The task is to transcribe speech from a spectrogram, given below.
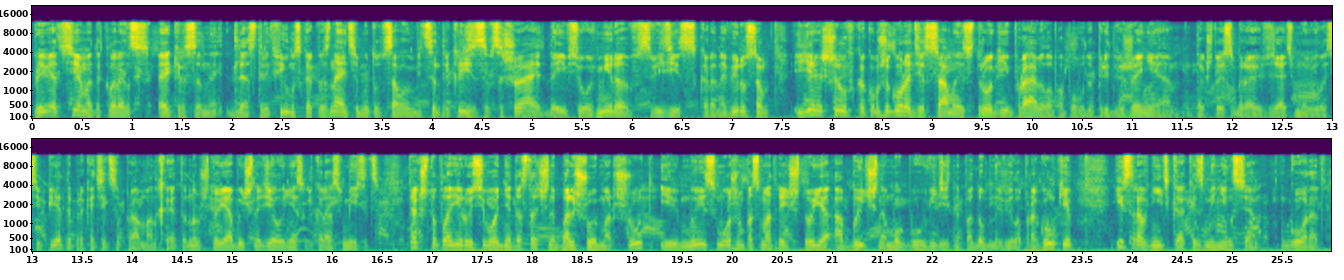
Привет всем, это Кларенс Экерсон для Street Films. Как вы знаете, мы тут в самом эпицентре кризиса в США, да и всего в мира в связи с коронавирусом. И я решил, в каком же городе самые строгие правила по поводу передвижения. Так что я собираюсь взять мой велосипед и прокатиться по Манхэттену, что я обычно делаю несколько раз в месяц. Так что планирую сегодня достаточно большой маршрут, и мы сможем посмотреть, что я обычно мог бы увидеть на подобной велопрогулке и сравнить, как изменился город.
